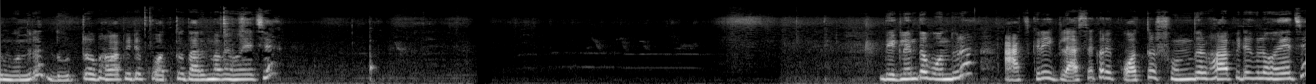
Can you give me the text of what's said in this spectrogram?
দেখুন বন্ধুরা, দুটো ভাবা পিঠে কত দারুণভাবে হয়েছে। দেখলেন তো বন্ধুরা, আজকের এই গ্লাসে করে কত সুন্দর ভাবা পিঠেগুলো হয়েছে।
